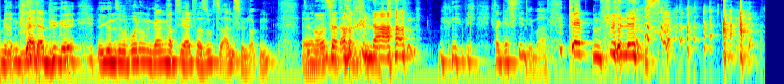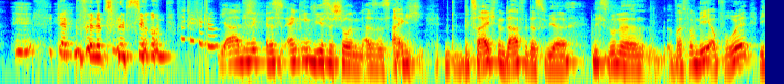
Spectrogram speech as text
mit einem Kleiderbügel durch unsere Wohnung gegangen, habe sie halt versucht so anzulocken. Die Äh, Maus hat auch einen Namen. Ich, ich vergesse den immer. Captain Phillips. Captain Phillips flippst hier rum. Ja, diese, das ist, eigentlich- irgendwie ist es schon, also es ist eigentlich bezeichnend dafür, dass wir nicht so eine, was, nee, obwohl, die,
